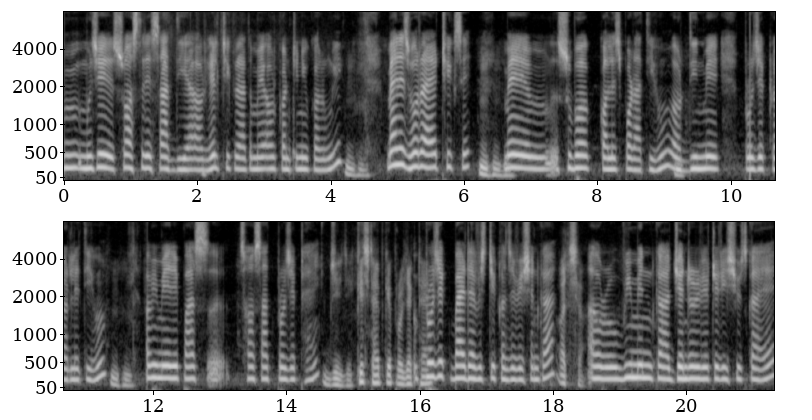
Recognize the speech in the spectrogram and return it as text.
मुझे स्वास्थ्य ने साथ दिया और हेल्थ ठीक रहा तो मैं और कंटिन्यू करूँगी। हम्म, हम्म। मैनेज हो रहा है ठीक से। हम्म, मैं सुबह कॉलेज पढ़ाती हूँ और दिन में प्रोजेक्ट कर लेती हूँ। अभी मेरे पास छः सात प्रोजेक्ट हैं। जी जी। किस टाइप के प्रोजेक्ट हैं? प्रोजेक्ट बायोडाइवर्सिटी कंजर्वेशन का अच्छा। और वीमेन का जेंडर रिलेटेड इश्यूज़ का है।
